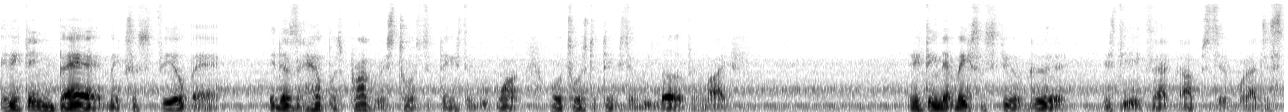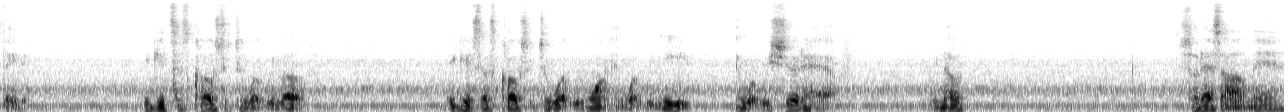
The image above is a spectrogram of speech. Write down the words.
anything bad makes us feel bad. It doesn't help us progress towards the things that we want or towards the things that we love in life. Anything that makes us feel good is the exact opposite of what I just stated. It gets us closer to what we love. It gets us closer to what we want and what we need and what we should have. You know? So that's all, man.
